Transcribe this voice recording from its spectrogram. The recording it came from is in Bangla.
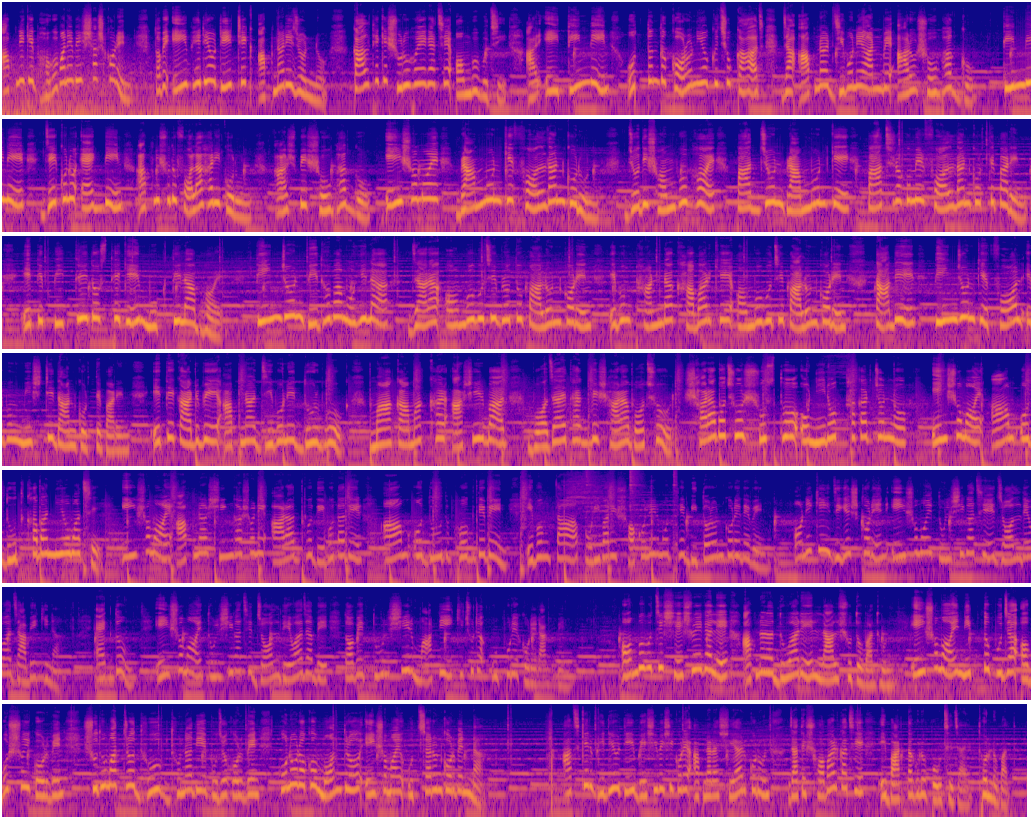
আপনি কি ভগবানে বিশ্বাস করেন? তবে এই ভিডিওটি ঠিক আপনারই জন্য। কাল থেকে শুরু হয়ে গেছে অম্বুবুচি, আর এই তিন দিন অত্যন্ত করণীয় কিছু কাজ যা আপনার জীবনে আনবে আরও সৌভাগ্য। তিন দিনের যে কোনো একদিন আপনি শুধু ফলাহারি করুন, আসবে সৌভাগ্য। এই সময়ে ব্রাহ্মণকে ফল দান করুন। যদি সম্ভব হয়, পাঁচজন ব্রাহ্মণকে পাঁচ রকমের ফল দান করতে পারেন। এতে পিতৃদোষ থেকে মুক্তি লাভ হয়। তিনজন বিধবা মহিলা যারা অম্বুবুচি ব্রত পালন করেন এবং ঠান্ডা খাবার খেয়ে অম্বুবুচি পালন করেন, তাদের তিনজনকে ফল এবং মিষ্টি দান করতে পারেন। এতে কাটবে আপনার জীবনের দুর্ভোগ। মা কামাক্ষার আশীর্বাদ বজায় থাকবে সারা বছর। সারা বছর সুস্থ ও নিরোগ থাকার জন্য এই সময় আম ও দুধ খাবার নিয়ম আছে। এই সময় আপনার সিংহাসনে আরাধ্য দেবতাদের আম ও দুধ ভোগ দেবেন এবং তা পরিবারের সকলের মধ্যে বিতরণ করে দেবেন। অনেকেই জিজ্ঞেস করেন, এই সময় তুলসী গাছে জল দেওয়া যাবে কিনা? একদম, এই সময় তুলসী গাছে জল দেওয়া যাবে, তবে তুলসীর মাটি কিছুটা উপরে করে রাখবেন। অম্বুবচী শেষ হয়ে গেলে আপনারা দুয়ারে লাল সুতো বাঁধুন। এই সময় নিত্য পূজা অবশ্যই করবেন, শুধুমাত্র ধূপ, ধুনা দিয়ে পুজো করবেন, কোনো রকম মন্ত্র এই সময় উচ্চারণ করবেন না। আজকের ভিডিওটি বেশি বেশি করে আপনারা শেয়ার করুন, যাতে সবার কাছে এই বার্তাগুলো পৌঁছে যায়। ধন্যবাদ।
